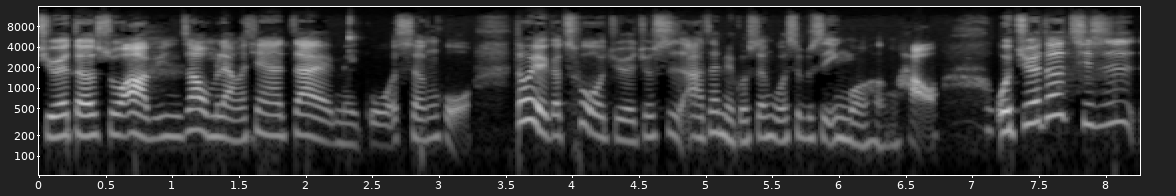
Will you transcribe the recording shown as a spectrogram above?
觉得说啊，你知道我们两个现在在美国生活，都有一个错觉，就是啊，在美国生活是不是英文很好？我觉得其实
